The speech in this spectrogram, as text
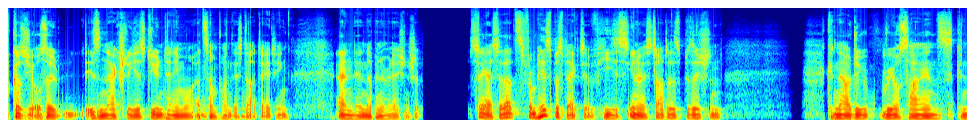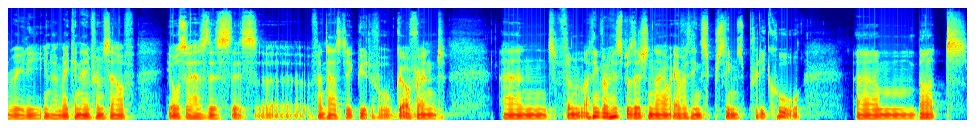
because she also isn't actually his student anymore, at some point they start dating and end up in a relationship so yeah, so that's from his perspective. He's you know started this position, can now do real science, can really you know make a name for himself. He also has this this uh, fantastic, beautiful girlfriend, and from I think from his position now, everything seems pretty cool. Um, but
